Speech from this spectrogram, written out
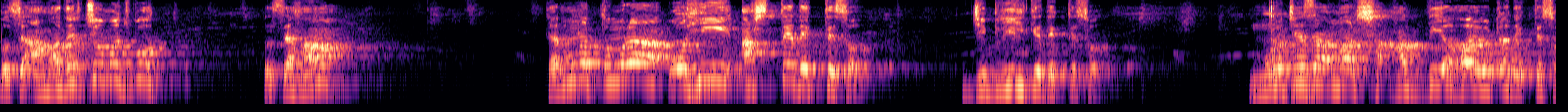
বলছে, আমাদের চেয়েও মজবুত। বলছে হ্যাঁ কেননা তোমরা ওহি আসতে দেখতেছ, জিবরিলকে দেখতেছ। মোজেজা আমার হাত দিয়ে হয় ওটা দেখতেছ?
